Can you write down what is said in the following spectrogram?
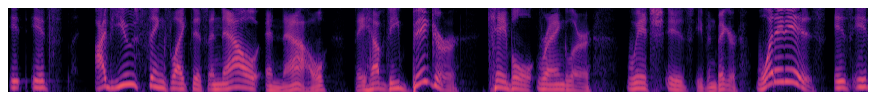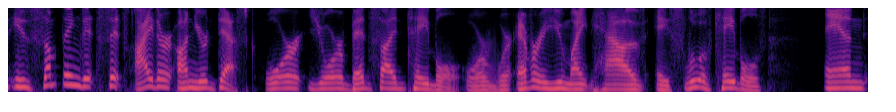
it. It's I've used things like this, and now and now they have the bigger Cable Wrangler, which is even bigger. What it is is it is something that sits either on your desk or your bedside table or wherever you might have a slew of cables and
